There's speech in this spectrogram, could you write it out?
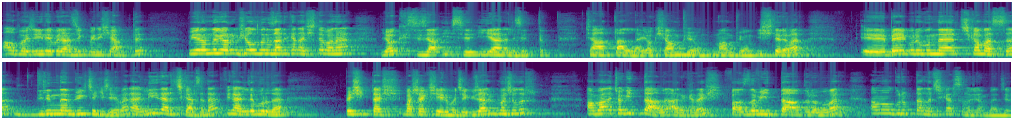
Alpa Hoca yine birazcık beni şey yaptı. Bu yanımda görmüş olduğunuz arkadaş da bana yok sizi iyi analiz ettim. Kağıtlarla yok şampiyon, mampiyon işleri var. Ee, B grubunda eğer çıkamazsa dilimden büyük çekeceği var. Yani lider çıkarsa da finalde burada Beşiktaş Başakşehir maçı güzel bir maç olur. Ama çok iddialı arkadaş. Fazla bir iddia durumu var. Ama o gruptan da çıkarsın hocam bence.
